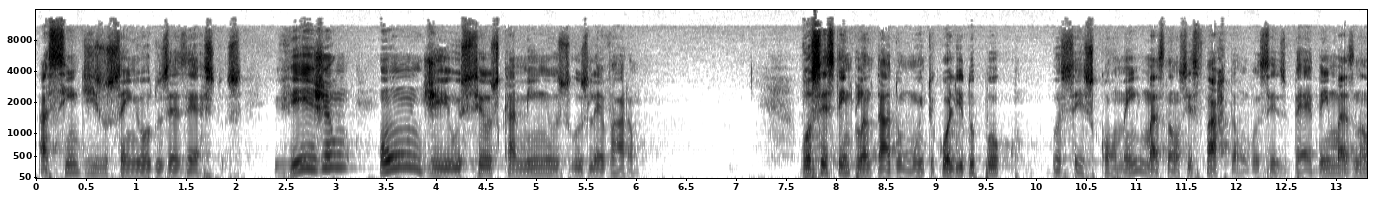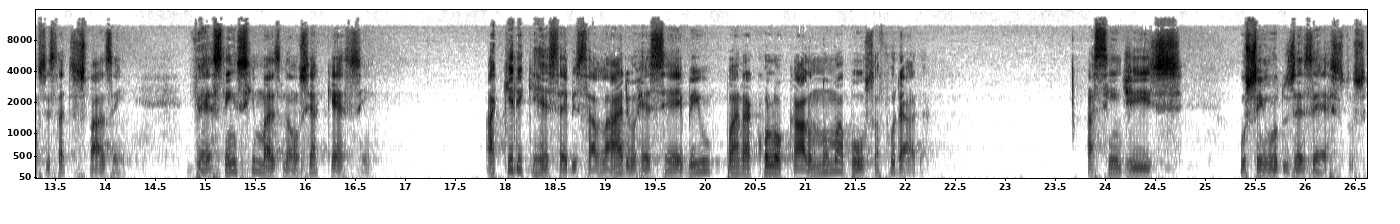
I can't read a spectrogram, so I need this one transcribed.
assim diz o Senhor dos Exércitos: Vejam onde os seus caminhos os levaram. Vocês têm plantado muito e colhido pouco. Vocês comem, mas não se fartam. Vocês bebem, mas não se satisfazem. Vestem-se, mas não se aquecem. Aquele que recebe salário, recebe-o para colocá-lo numa bolsa furada. Assim diz o Senhor dos Exércitos:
